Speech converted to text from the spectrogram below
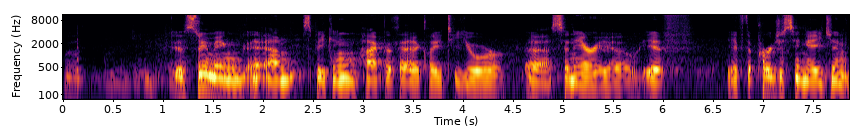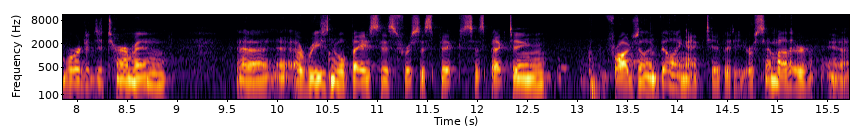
Well, assuming, I'm speaking hypothetically to your uh, scenario, if, if the purchasing agent were to determine uh, a reasonable basis for suspect, suspecting fraudulent billing activity or some other uh,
